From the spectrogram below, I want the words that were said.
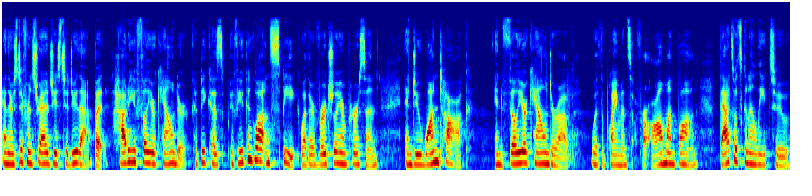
And there's different strategies to do that. But how do you fill your calendar? Because if you can go out and speak, whether virtually or in person, and do one talk and fill your calendar up with appointments for all month long, that's what's going to lead to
